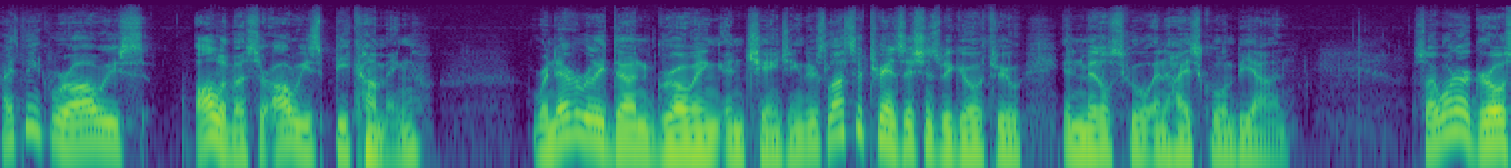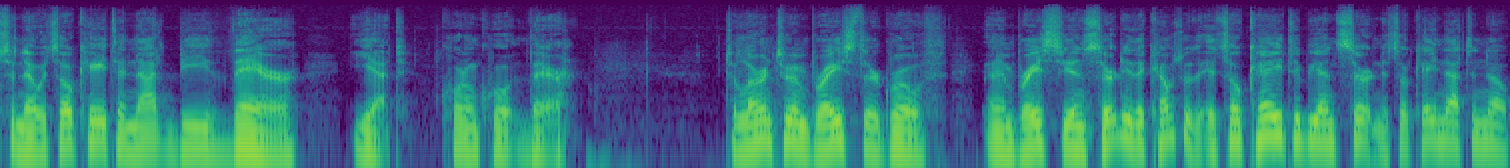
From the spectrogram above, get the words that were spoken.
I think we're always all of us are always becoming. We're never really done growing and changing. There's lots of transitions we go through in middle school and high school and beyond. So I want our girls to know it's okay to not be there yet quote unquote, there. To learn to embrace their growth and embrace the uncertainty that comes with it. It's okay to be uncertain. It's okay not to know.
